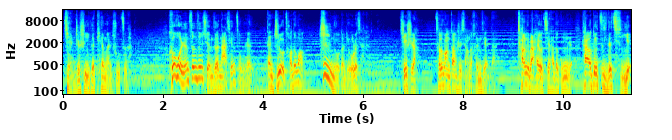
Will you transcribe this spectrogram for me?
简直是一个天文数字啊！合伙人纷纷选择拿钱走人，但只有曹德旺执拗地留了下来。其实啊，曹德旺当时想的很简单，厂里边还有其他的工人，他要对自己的企业、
